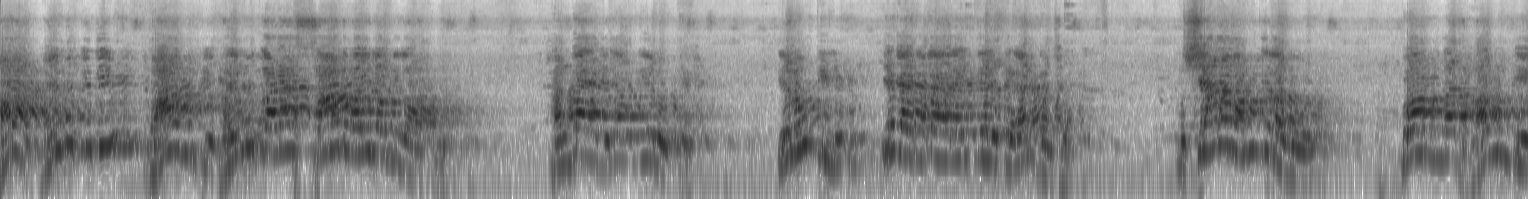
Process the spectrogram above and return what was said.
महाराज भैमुख किती दहा मिनिटे भैमुख काढा सात बाई लावली गावात आणि बाया गेल्या गेलो. गेलो तिने हे काय का बायाला इतकं येते आणि पंचायत मग शहाणा माणूस केला जवळ बा म्हणला दहा मिनिटे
